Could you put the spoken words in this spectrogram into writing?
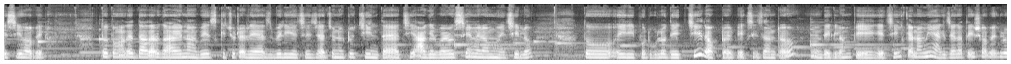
বেশি হবে? তো তোমাদের দাদার গায়ে না বেশ কিছুটা র্যাশ বেরিয়েছে, যার জন্য একটু চিন্তায় আছি। আগের বারেও সেম এরম হয়েছিল। তো এই রিপোর্টগুলো দেখছি ডক্টরের প্রেসক্রিপশানটাও দেখলাম, পেয়ে গেছি। কেন আমি এক জায়গাতেই সব এগুলো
